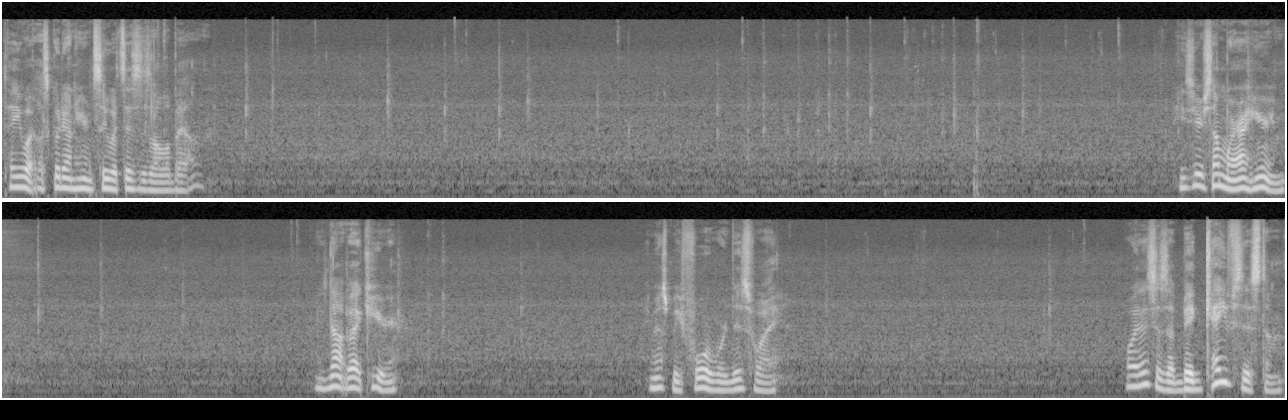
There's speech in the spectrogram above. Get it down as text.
Tell you what, let's go down here and see what this is all about. He's here somewhere. I hear him. He's not back here. He must be forward this way. Boy, this is a big cave system.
